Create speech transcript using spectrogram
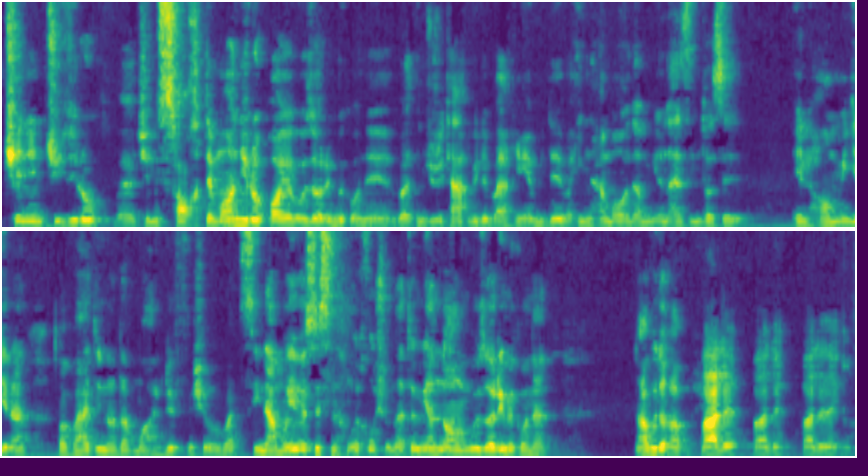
چنین چیزی رو چنین ساختمانی رو پایه گذاری می‌کنه و اینجوری تحویل بقیه میده و این همه آدم میان از این تازه الهام می‌گیرن و بعد این آدم معرف میشه و بعد سینمایی مثل سینمای خشونت رو میان نامگذاری می‌کنن. نبوده قبل. بله بله بله دقیقا.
